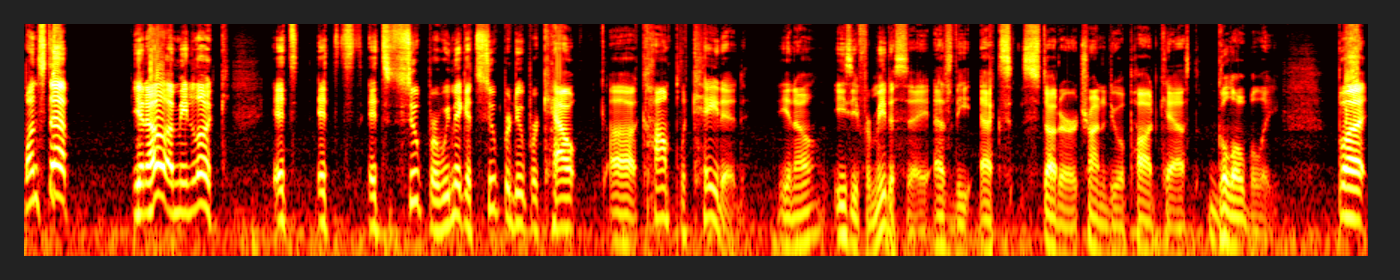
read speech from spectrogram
one step. You know, I mean, look, it's it's it's super. We make it super duper cal- uh, complicated. You know, easy for me to say as the ex stutter trying to do a podcast globally. But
